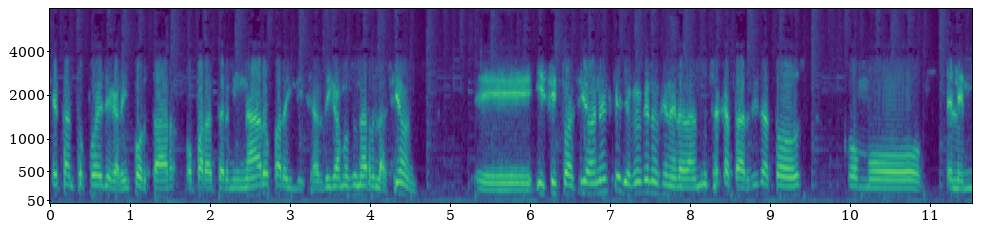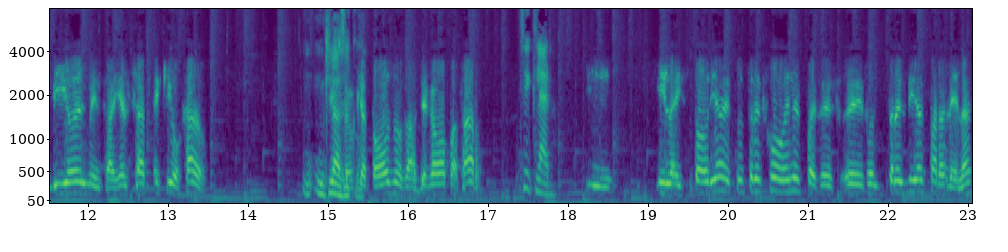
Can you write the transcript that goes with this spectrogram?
que tanto puede llegar a importar o para terminar o para iniciar, digamos, una relación. Eh, y situaciones que yo creo que nos generarán mucha catarsis a todos, como el envío del mensaje al chat equivocado. Un clásico. Creo que a todos nos ha llegado a pasar. Sí, claro. Y, y la historia de estos tres jóvenes, pues es, eh, son tres vidas paralelas.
